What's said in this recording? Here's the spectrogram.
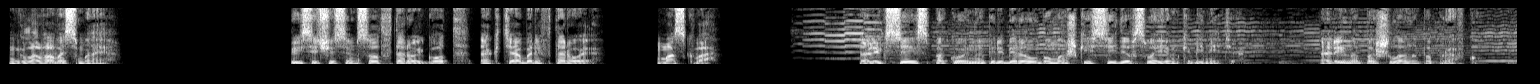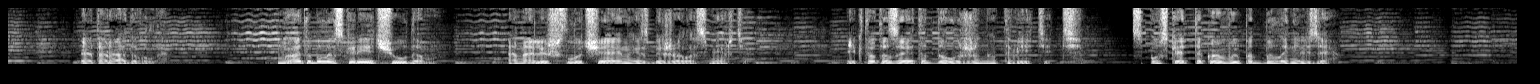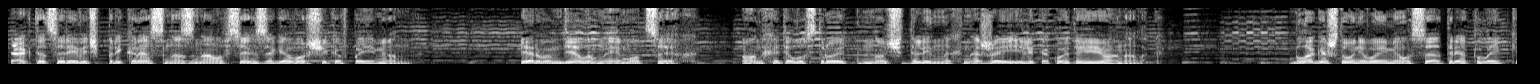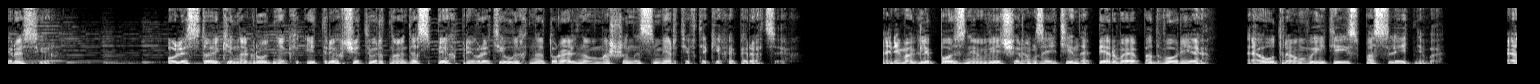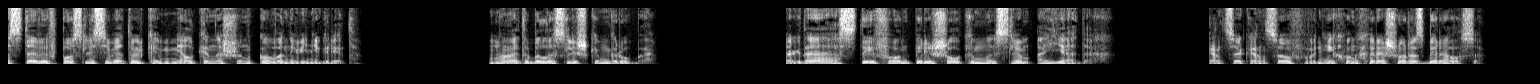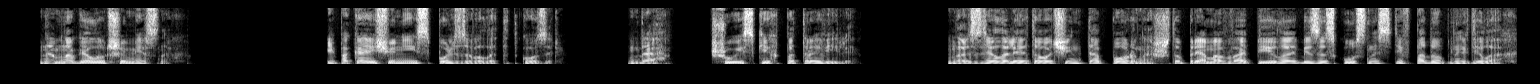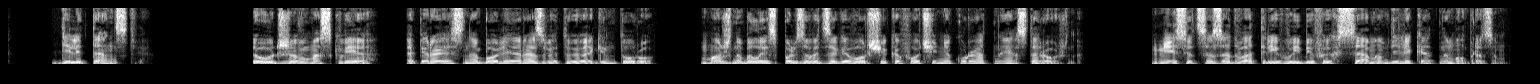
Глава восьмая. 1702 год, октябрь 2. Москва. Алексей спокойно перебирал бумажки, сидя в своем кабинете. Арина пошла на поправку. Это радовало. Но это было скорее чудом. Она лишь случайно избежала смерти. И кто-то за это должен ответить. Спускать такой выпад было нельзя. — так-то царевич прекрасно знал всех заговорщиков поименно. Первым делом на эмоциях он хотел устроить ночь длинных ножей или какой-то ее аналог. Благо, что у него имелся отряд лейб-кирасир. Улистойкий нагрудник и трехчетвертной доспех превратил их натурально в машины смерти в таких операциях. Они могли поздним вечером зайти на первое подворье, а утром выйти из последнего, оставив после себя только мелко нашинкованный винегрет. Но это было слишком грубо. Тогда, остыв, он перешел к мыслям о ядах. В конце концов, в них он хорошо разбирался, намного лучше местных. И пока еще не использовал этот козырь. Да, шуйских потравили но сделали это очень топорно, что прямо вопило о безыскусности в подобных делах, дилетантстве. Тут же в Москве, опираясь на более развитую агентуру, можно было использовать заговорщиков очень аккуратно и осторожно, месяца за два-три выбив их самым деликатным образом.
